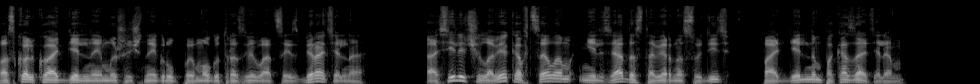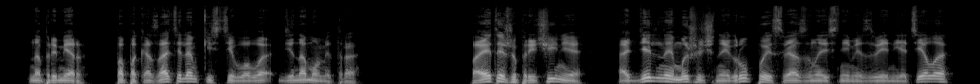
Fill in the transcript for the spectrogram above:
Поскольку отдельные мышечные группы могут развиваться избирательно, о силе человека в целом нельзя достоверно судить по отдельным показателям. Например, по показателям кистевого динамометра. По этой же причине отдельные мышечные группы и связанные с ними звенья тела,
